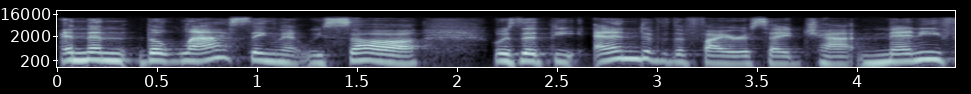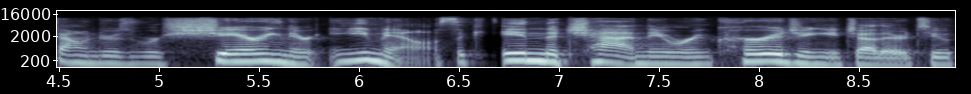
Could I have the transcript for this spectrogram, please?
And then the last thing that we saw was at the end of the fireside chat, many founders were sharing their emails like in the chat and they were encouraging each other to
